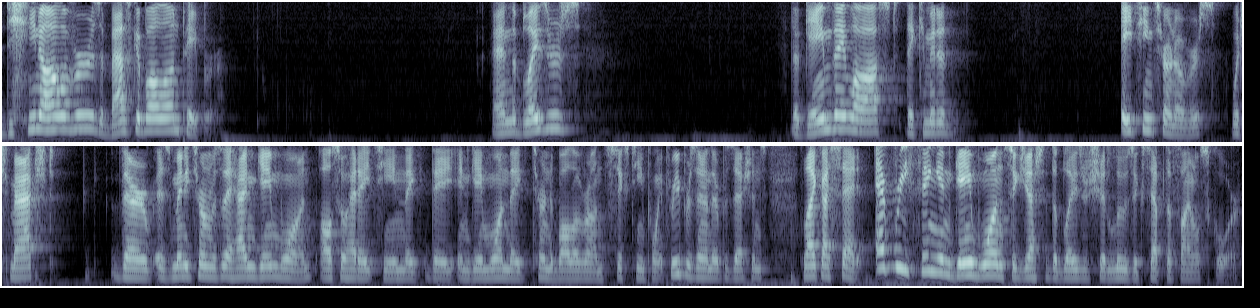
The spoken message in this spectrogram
Dean Oliver's basketball on paper. And the Blazers, the game they lost, they committed 18 turnovers, which matched their as many turnovers they had in game one also had 18 they, they in game one they turned the ball over on 16.3% of their possessions. Like i said everything in game one suggested the blazers should lose except the final score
